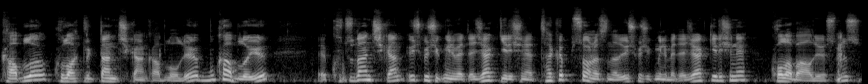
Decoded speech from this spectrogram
kablo kulaklıktan çıkan kablo oluyor. Bu kabloyu kutudan çıkan 3.5 mm jack girişine takıp sonrasında da 3.5 mm jack girişini kola bağlıyorsunuz.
